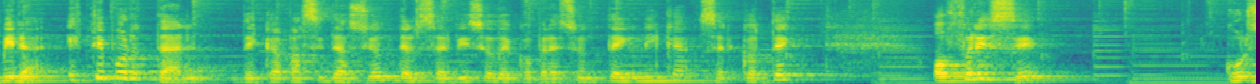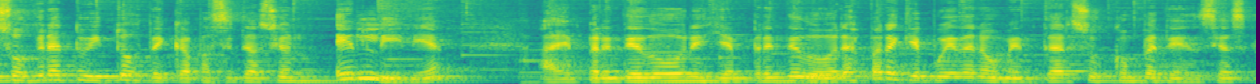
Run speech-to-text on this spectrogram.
Mira, este portal de capacitación del Servicio de Cooperación Técnica, Cercotec, ofrece cursos gratuitos de capacitación en línea a emprendedores y emprendedoras para que puedan aumentar sus competencias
